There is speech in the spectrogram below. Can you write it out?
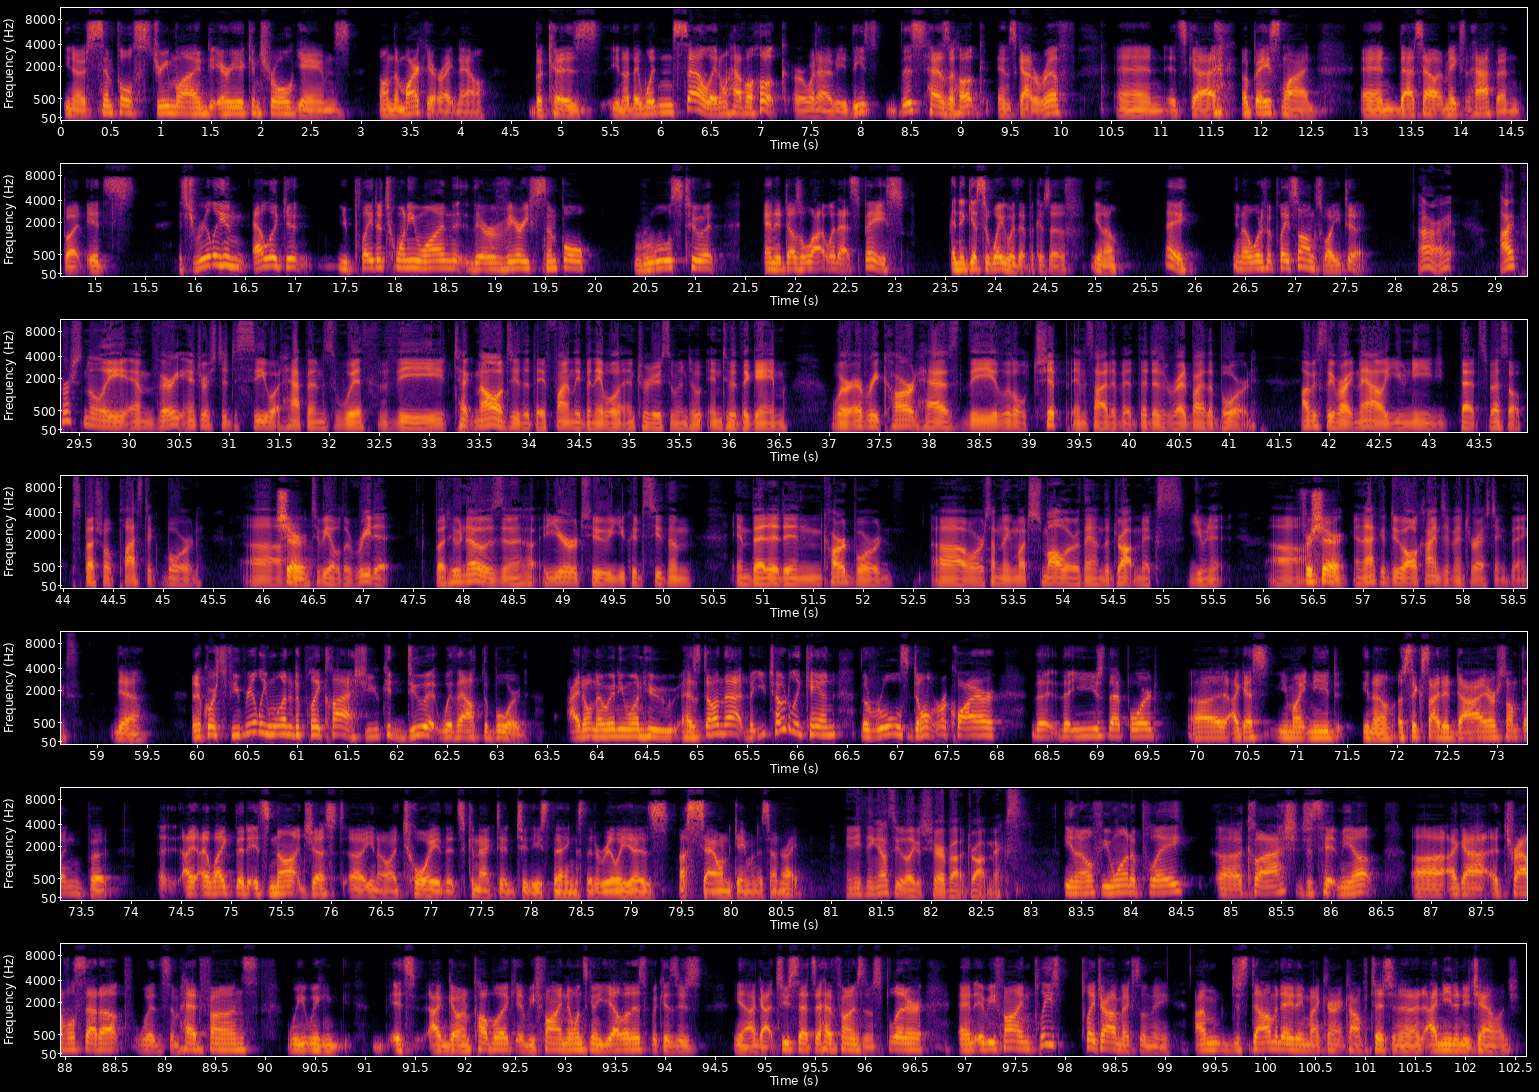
you know, simple, streamlined area control games on the market right now because you know they wouldn't sell. They don't have a hook or what have you. These this has a hook and it's got a riff and it's got a bass line and that's how it makes it happen. But it's it's really an elegant. You play to 21. There are very simple rules to it, and it does a lot with that space, and it gets away with it because of you know, hey, you know, what if it plays songs while you do it? All right. I personally am very interested to see what happens with the technology that they've finally been able to introduce into into the game, where every card has the little chip inside of it that is read by the board. Obviously, right now you need that special special plastic board, uh, Sure. to be able to read it. But who knows? In a, a year or two, you could see them embedded in cardboard uh, or something much smaller than the drop mix unit. Uh, For sure. and that could do all kinds of interesting things. Yeah. And of course, if you really wanted to play Clash, you could do it without the board. I don't know anyone who has done that, but you totally can. The rules don't require that, that you use that board. Uh, I guess you might need, you know, a six sided die or something, but I, I like that it's not just, uh, you know, a toy that's connected to these things, that it really is a sound game in its own right. Anything else you'd like to share about drop mix? you know, if you want to play uh, Clash, just hit me up. Uh, I got a travel setup with some headphones. We we can. It's I can go in public. It'd be fine. No one's going to yell at us because there's you know I got two sets of headphones and a splitter, and it'd be fine. Please play Drop Mix with me. I'm just dominating my current competition, and I, I need a new challenge.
